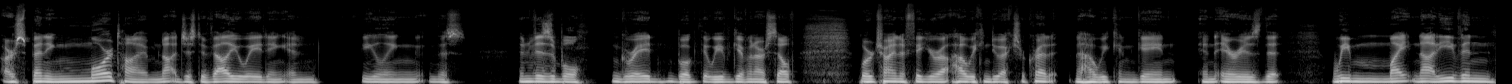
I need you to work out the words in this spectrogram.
are spending more time, not just evaluating and feeling this invisible grade book that we've given ourselves. We're trying to figure out how we can do extra credit and how we can gain in areas that we might not even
